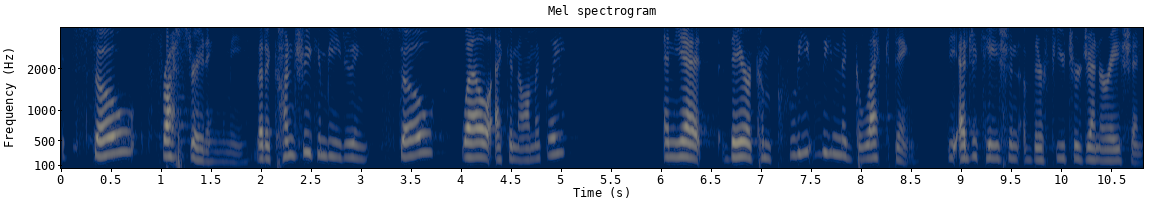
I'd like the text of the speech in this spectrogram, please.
it's so frustrating to me that a country can be doing so well economically, and yet they are completely neglecting the education of their future generation.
